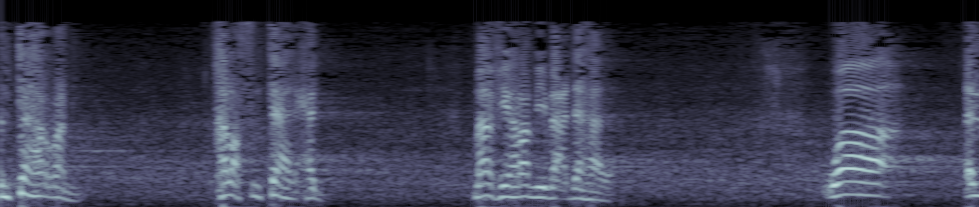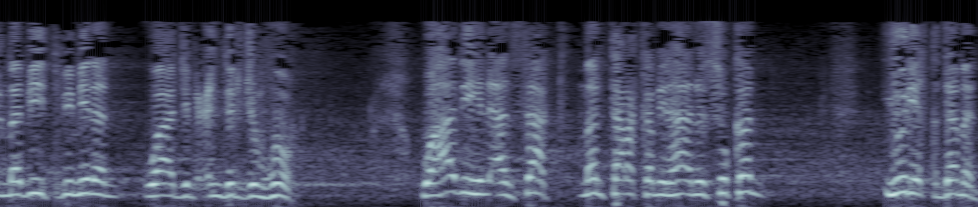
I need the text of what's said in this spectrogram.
انتهى الرمي. خلاص انتهى الحج. ما في رمي بعد هذا. والمبيت بمنى واجب عند الجمهور. وهذه الأنساك من ترك منها نسكا يرق دما.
